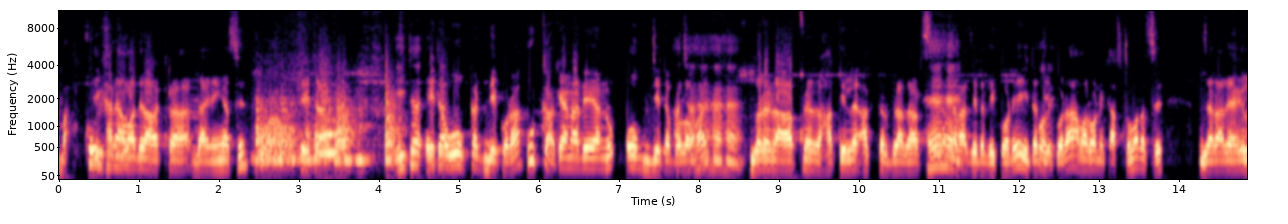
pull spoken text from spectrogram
বাহ এখানে আমাদের আরেকটা ডাইনিং আছে। এটা এইটা এটা ওক কাঠ দিয়ে করা। উড কাট কানাডিয়ান ওক যেটা বলা আচ্ছা হয়। হ্যাঁ হ্যাঁ হ্যাঁ। ধরেন আপনার হাতিল আক্তার ব্রাদার্স। তারা যেটা দিয়ে করে এটা দিয়ে করা। আমার অনেক কাস্টমার আছে। যারা দেখা গেল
